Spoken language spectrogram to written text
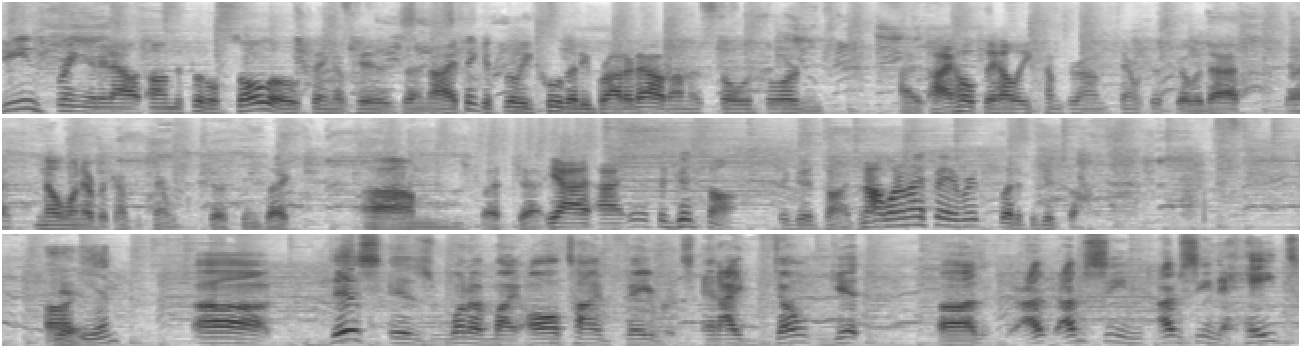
Gene's bringing it out on this little solo thing of his, and I think it's really cool that he brought it out on his solo tour. And I, I hope the hell he comes around San Francisco with that, but no one ever comes to San Francisco, it seems like. Um, but uh, yeah, I, it's a good song. It's a good song. It's not one of my favorites, but it's a good song. Uh, Yeah. Ian. Uh, this is one of my all-time favorites, and I don't get. Uh, I, I've seen I've seen hate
